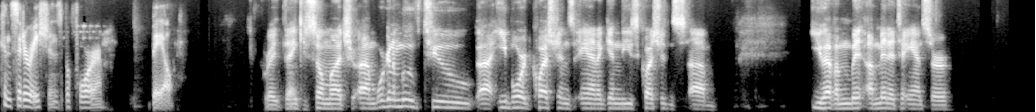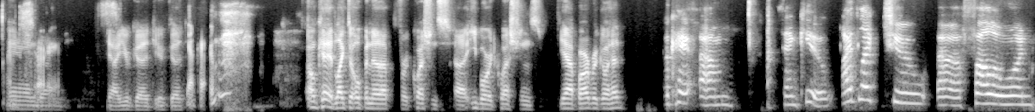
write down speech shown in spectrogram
considerations before bail. Great, thank you so much. Um, we're going to move to uh, e-board questions, and again, these questions um, you have a, mi- a minute to answer. I'm And, sorry. uh, Yeah, you're good. You're good. okay Okay, I'd like to open it up for questions, uh, e-board questions. Yeah, Barbara, go ahead. Okay, um, thank you. I'd like to uh, follow on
